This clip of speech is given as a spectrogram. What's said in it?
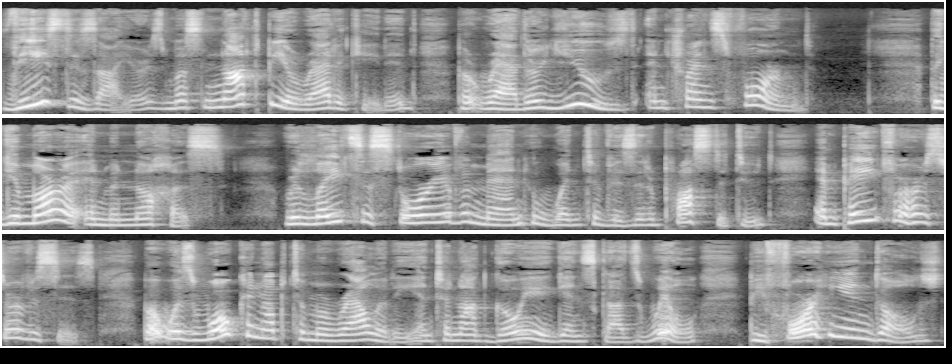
These desires must not be eradicated, but rather used and transformed. The Gemara in Menachos relates a story of a man who went to visit a prostitute and paid for her services, but was woken up to morality and to not going against God's will before he indulged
